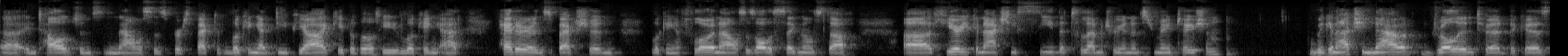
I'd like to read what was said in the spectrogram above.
uh, intelligence analysis perspective, looking at DPI capability, looking at header inspection, looking at flow analysis, all the signal stuff. Uh, here you can actually see the telemetry and instrumentation. We can actually now drill into it because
